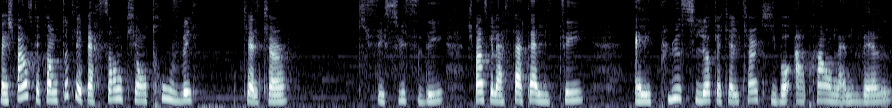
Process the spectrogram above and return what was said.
Bien, je pense que comme toutes les personnes qui ont trouvé quelqu'un qui s'est suicidé, je pense que la fatalité elle est plus là que quelqu'un qui va apprendre la nouvelle.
